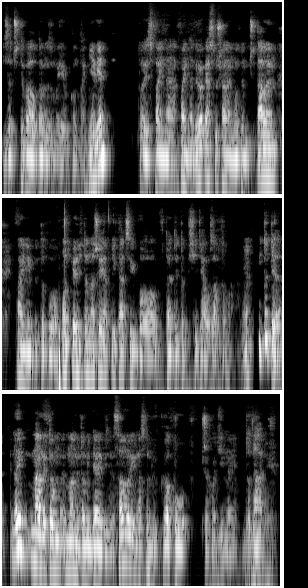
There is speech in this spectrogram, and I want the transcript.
i zaczytywało dane z mojego konta, nie wiem. To jest fajna, fajna droga, słyszałem o tym, czytałem. Fajnie by to było podpiąć do naszej aplikacji, bo wtedy to by się działo z nie? I to tyle. No i mamy tą, mamy tą ideę biznesową i w następnym kroku przechodzimy do danych.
